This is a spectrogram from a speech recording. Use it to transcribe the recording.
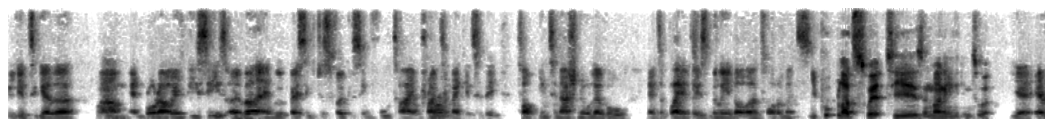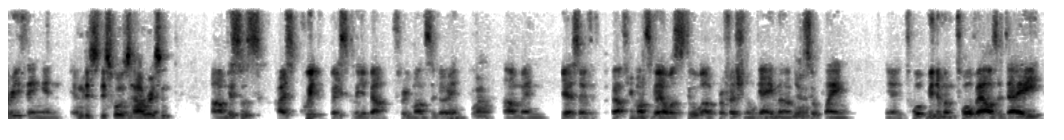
We lived together. Wow. Um, and brought our own PCs over, and we were basically just focusing full time, trying right. to make it to the top international level, you know, to play at these million dollar tournaments. You put blood, sweat, tears, and money into it. Yeah, everything. And and this this was how recent? Um, this was I quit basically about three months ago. Wow. Um, and yeah, so about three months ago, I was still a professional gamer. Yeah. still playing, you know, 12, minimum 12 hours a day.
